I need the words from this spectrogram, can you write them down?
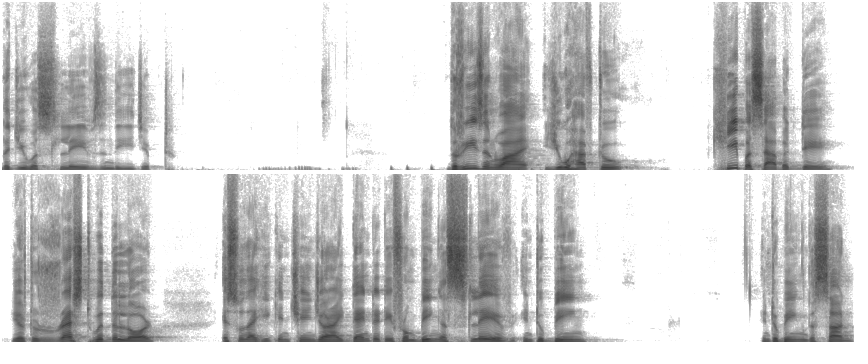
that you were slaves in the Egypt. The reason why you have to keep a Sabbath day, you have to rest with the Lord, is so that He can change your identity from being a slave into being into being the son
